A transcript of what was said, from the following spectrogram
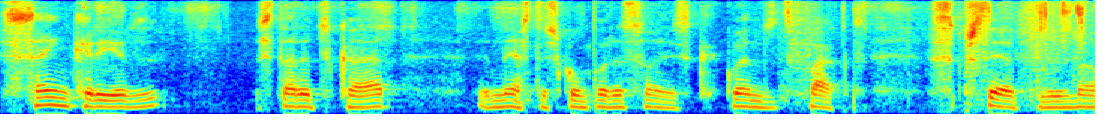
sem querer estar a tocar nestas comparações que, quando de facto se percebe que o irmão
